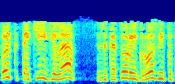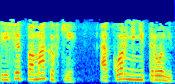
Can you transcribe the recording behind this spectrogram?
только такие дела, за которые Грозный потрясет по маковке, а корня не тронет.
